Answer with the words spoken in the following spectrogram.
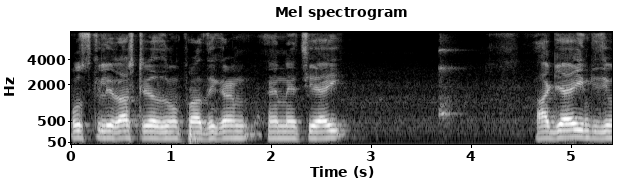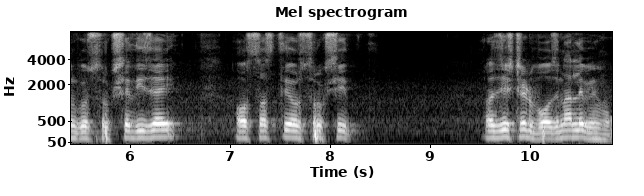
उसके लिए राष्ट्रीय राजस्व प्राधिकरण एन एच ए आई आगे आई, इनकी जीवन को सुरक्षा दी जाए और सस्ते और सुरक्षित रजिस्टर्ड भोजनालय भी हों।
